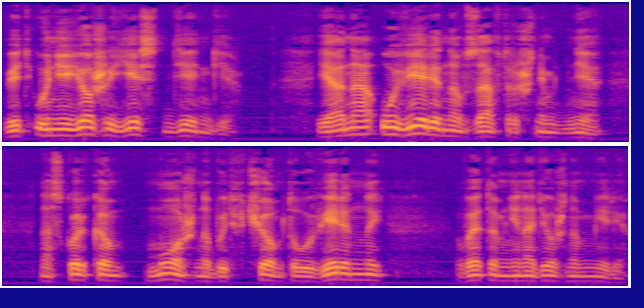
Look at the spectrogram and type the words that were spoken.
ведь у нее же есть деньги, и она уверена в завтрашнем дне, насколько можно быть в чем-то уверенной в этом ненадежном мире.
